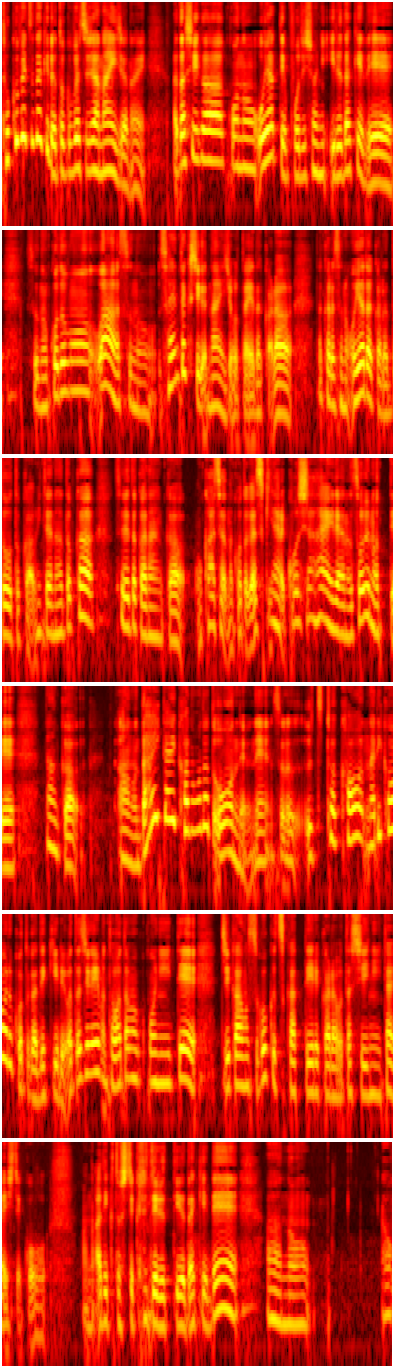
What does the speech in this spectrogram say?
特別だけど特別じゃないじゃない。私がこの親っていうポジションにいるだけで、その子供はその選択肢がない状態だから、だからその親だからどうとかみたいなのとか、それとかなんかお母さんのことが好きならこうしなさいみたいな、そういうのって、なんか、あの、大体可能だと思うんだよね。その、うつと変わ、成り変わることができる。私が今たまたまここにいて、時間をすごく使っているから、私に対してこう、あの、アディクトしてくれてるっていうだけで、あの、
